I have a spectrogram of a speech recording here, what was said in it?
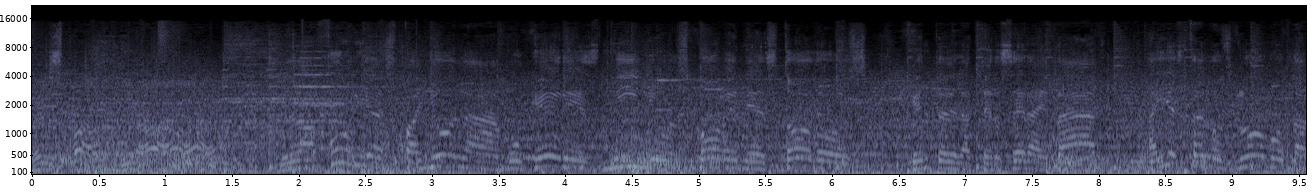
de España. La furia española, mujeres, niños, jóvenes, todos gente de la tercera edad. Ahí están los globos, la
